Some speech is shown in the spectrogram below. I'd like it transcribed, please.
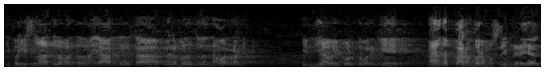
இப்ப இஸ்லாத்துல வந்ததெல்லாம் யாருன்னு கேட்டா பிற மதத்துல இருந்து தான் வர்றாங்க. இந்தியாவை பொறுத்த வரைக்கும் நாங்க பரம்பரை முஸ்லீம் கிடையாது.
